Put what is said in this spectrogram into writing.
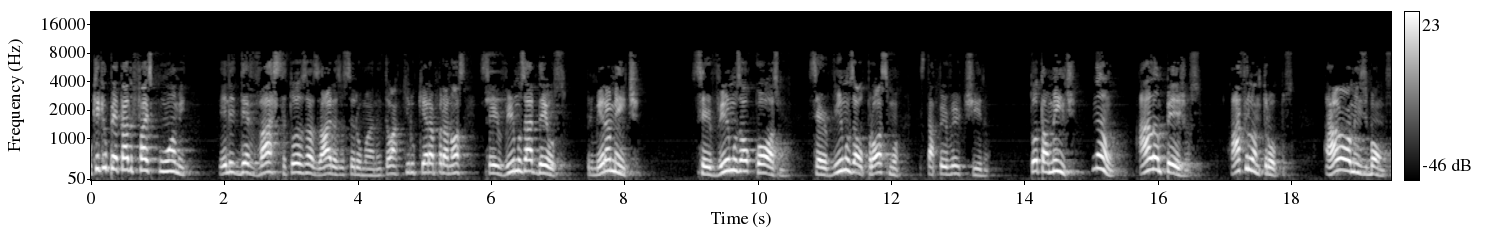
o que, que o pecado faz com o homem? Ele devasta todas as áreas do ser humano. Então, aquilo que era para nós servirmos a Deus, primeiramente, servirmos ao cosmos, servirmos ao próximo, está pervertido. Totalmente? Não. Há lampejos, há filantropos, há homens bons,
